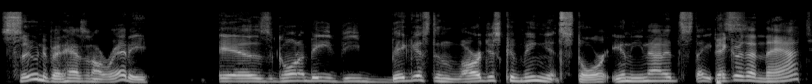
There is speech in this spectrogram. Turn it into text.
soon if it hasn't already. Is going to be the biggest and largest convenience store in the United States. Bigger than that.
